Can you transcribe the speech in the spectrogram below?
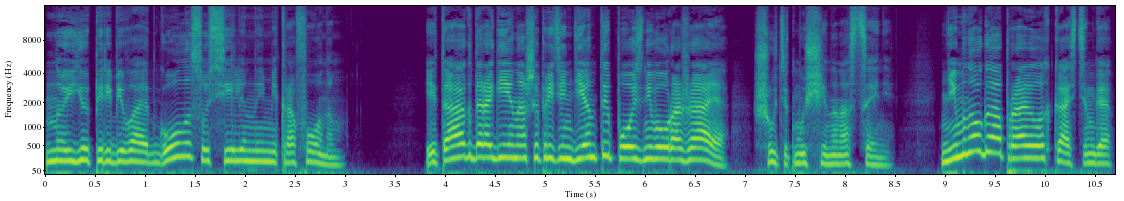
но ее перебивает голос, усиленный микрофоном. «Итак, дорогие наши претенденты позднего урожая», — шутит мужчина на сцене. «Немного о правилах кастинга.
